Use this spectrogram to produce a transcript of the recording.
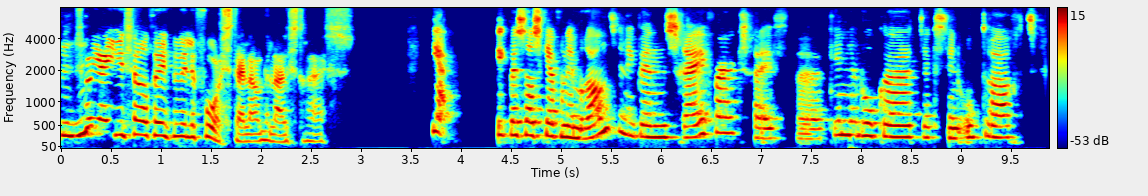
Mm Zou jij jezelf even willen voorstellen aan de luisteraars? Ja, ik ben Saskia van den Brand en ik ben schrijver. Ik schrijf uh, kinderboeken, teksten in opdracht.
